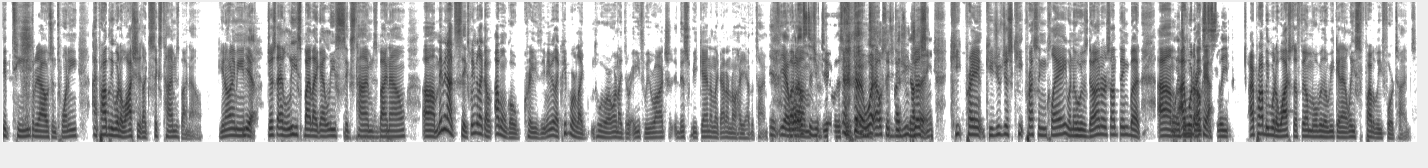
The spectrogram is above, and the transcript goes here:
15, three hours and twenty, I probably would have watched it like six times by now. You know what I mean? Yeah. Just at least by like at least six times by now. Um, maybe not six. Maybe like a, I won't go crazy. Maybe like people are like who are on like their eighth rewatch this weekend. I'm like I don't know how you have the time. Yeah. But, what else um, did you do this weekend? what else did you did you nothing. just keep praying? Could you just keep pressing play when it was done or something? But um, I would okay. sleep. I probably would have watched the film over the weekend at least probably four times.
